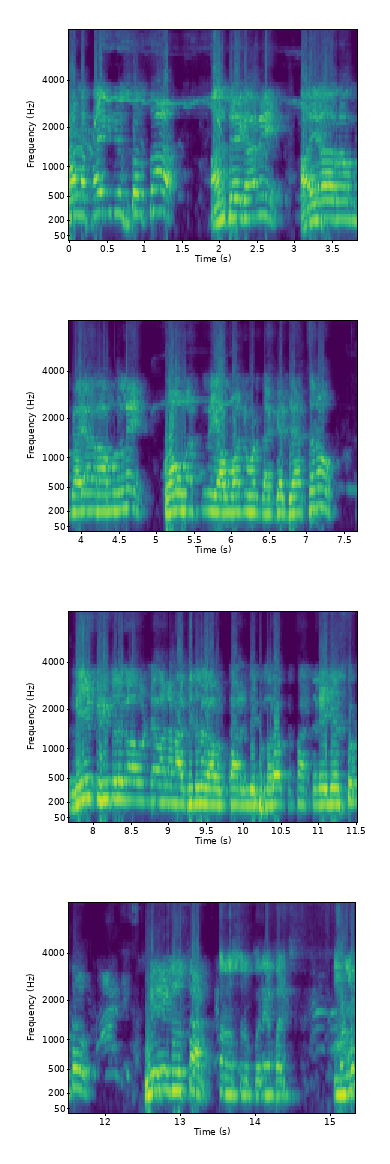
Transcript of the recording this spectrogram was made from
వాళ్ళ పైకి తీసుకొస్తా. అంతేగాని అయారాం గయారాముల్ని కోవర్ట్ని ఎవరిని కూడా దగ్గర చేర్చను. మీకు హితులుగా ఉండే వాళ్ళు నాకు హితులుగా ఉంటారని చెప్పి మరొకసారి తెలియజేసుకుంటూ మీరే చూస్తారు. కొనే పరిస్థితులు.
